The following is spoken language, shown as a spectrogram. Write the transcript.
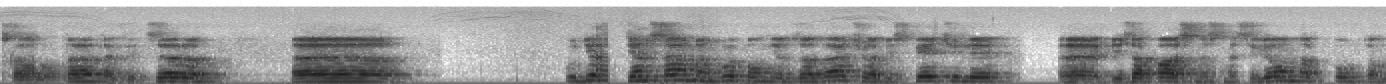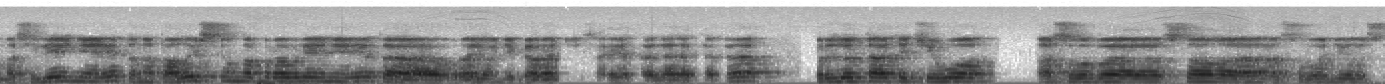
солдат, офицеров, э, тем самым выполнив задачу, обеспечили безопасность населенных пунктов, населения. Это на Талышском направлении, это в районе Городица, это Ля-Ля-Тепе, в результате чего освобо стало, освободилось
